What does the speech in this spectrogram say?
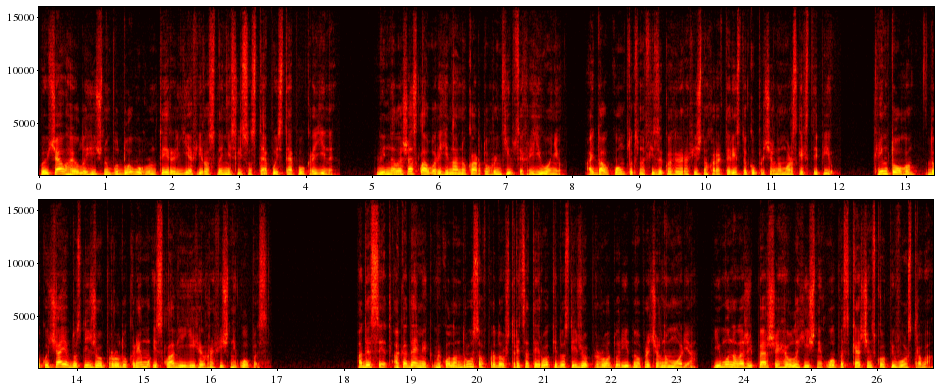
вивчав геологічну будову, ґрунти, рельєф і рослинність лісостепу і степу України. Він не лише склав оригінальну карту ґрунтів цих регіонів, а й дав комплексну фізико-географічну характеристику причорноморських степів. Крім того, Докучаєв досліджував природу Криму і склав її географічний опис. Одесит, академік Микола Андрусов впродовж 30 років досліджував природу рідного Причорномор'я. Йому належить перший геологічний опис Керченського півострова.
